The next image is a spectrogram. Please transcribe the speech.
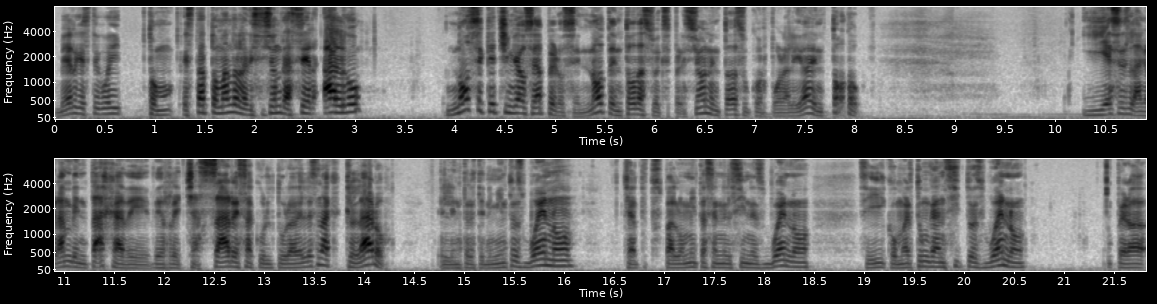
verga, este güey está tomando la decisión de hacer algo, no sé qué chingado sea, pero se nota en toda su expresión, en toda su corporalidad, en todo. Y esa es la gran ventaja de, de rechazar esa cultura del snack. Claro, el entretenimiento es bueno, echarte tus palomitas en el cine es bueno, sí, comerte un gansito es bueno, pero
